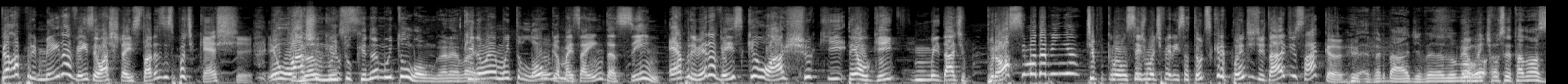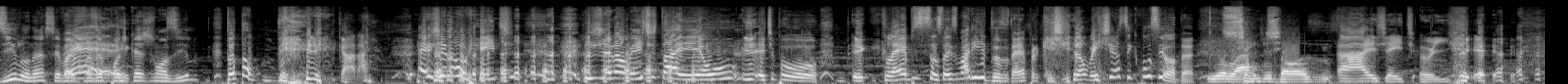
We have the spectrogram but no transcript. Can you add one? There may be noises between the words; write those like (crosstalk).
pela primeira vez, eu acho, na história desse podcast, eu Que acho não é que, muito, os- que não é muito longa, né? que não é muito longa, mas ainda assim, é a primeira vez que eu acho que tem alguém uma idade próxima da minha. Tipo, que não seja uma diferença tão discrepante de idade, saca? É verdade, é verdade. Normalmente Eu- você tá no asilo, né? Você vai É. fazer podcast no asilo. Total. (laughs) Caralho. (laughs) É geralmente. (laughs) geralmente tá eu e, é, tipo, e Klebs e seus dois maridos, né? Porque (laughs) geralmente é assim que funciona. E o lar de Gente. idosos. Ai, gente, oi.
